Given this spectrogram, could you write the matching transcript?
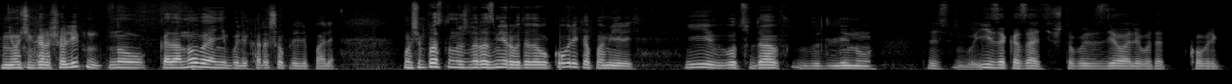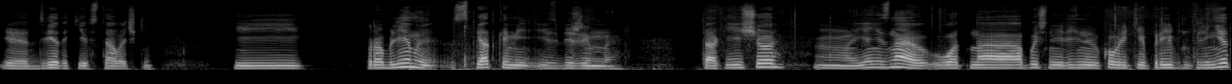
не очень хорошо липнут, но когда новые они были, хорошо прилипали. В общем, просто нужно размер вот этого коврика померить и вот сюда в длину. То есть и заказать, чтобы сделали вот этот коврик, э, две такие вставочки. И проблемы с пятками избежим мы. Так, еще, я не знаю, вот на обычные резиновые коврики прилипнет или нет.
